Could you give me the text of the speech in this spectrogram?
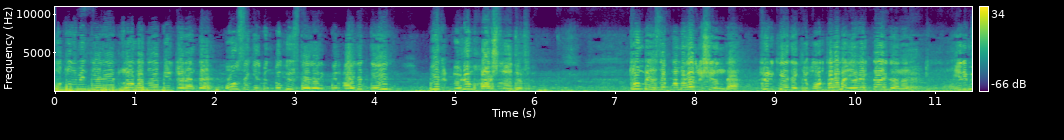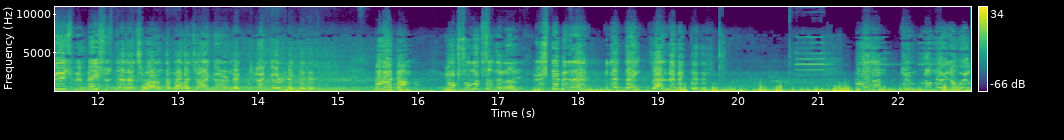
30 bin TL'yi zorladığı bir dönemde 18.900 TL'lik bir aylık değil, bir ölüm harçlığıdır. Tüm hesaplamalar ışığında Türkiye'deki ortalama emekli aylığının 23.500 TL civarında kalacağı görülmekte, öngörülmektedir. Bu rakam yoksulluk sınırının üçte birine bile denk gelmemektedir. Buradan tüm kamuoyuna,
